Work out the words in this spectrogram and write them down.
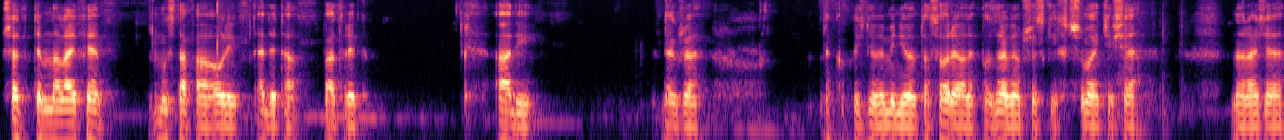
przed tym na live'ie. Mustafa, Oli, Edyta, Patryk, Adi. Także jak kogoś nie wymieniłem, to sorry, ale pozdrawiam wszystkich. Trzymajcie się. Na razie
